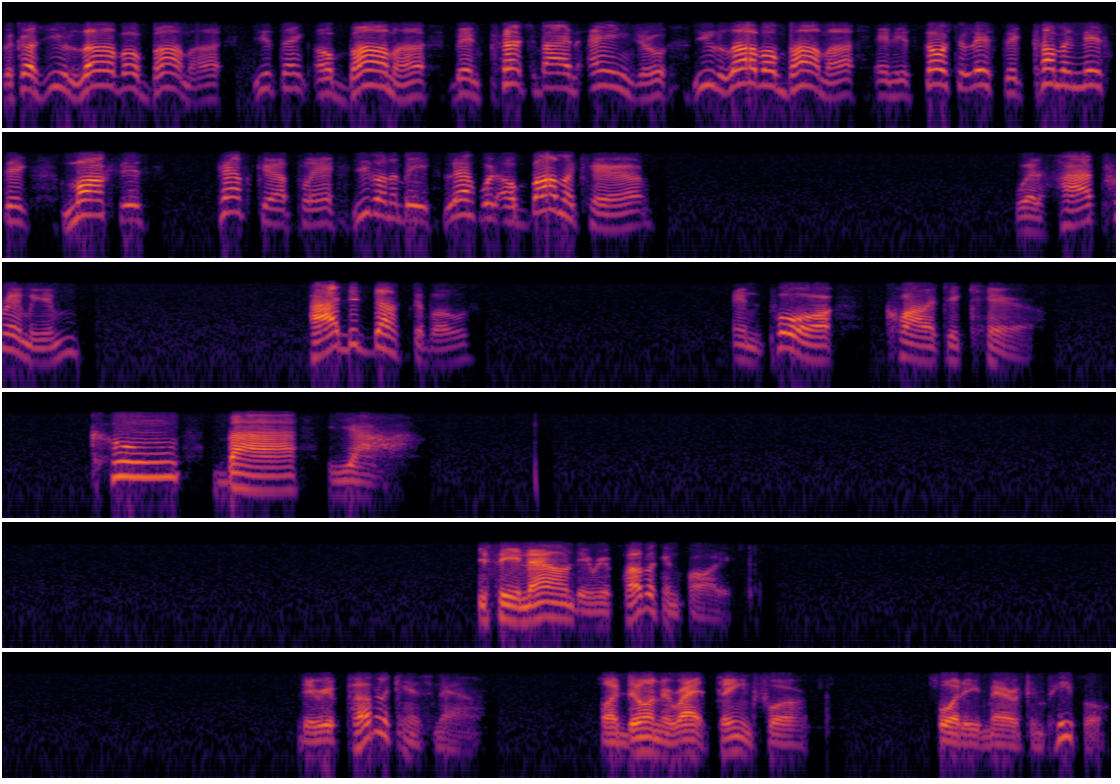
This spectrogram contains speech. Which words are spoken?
because you love Obama, you think Obama been touched by an angel, you love Obama and his socialistic, communistic, Marxist healthcare plan, you're going to be left with Obamacare with high premiums, high deductibles, and poor quality care. Kumbaya. You see, now the Republican Party, the Republicans now are doing the right thing for for the American people.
